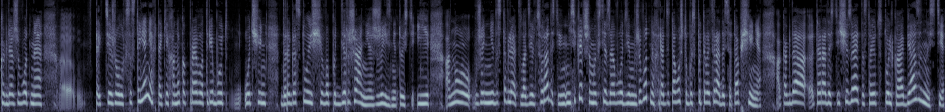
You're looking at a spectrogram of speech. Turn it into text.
когда животное в тяжелых состояниях таких, оно, как правило, требует очень дорогостоящего поддержания жизни. То есть и оно уже не доставляет владельцу радости. Не секрет, что мы все заводим животных ради того, чтобы испытывать радость от общения. А когда эта радость исчезает, остается только обязанности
